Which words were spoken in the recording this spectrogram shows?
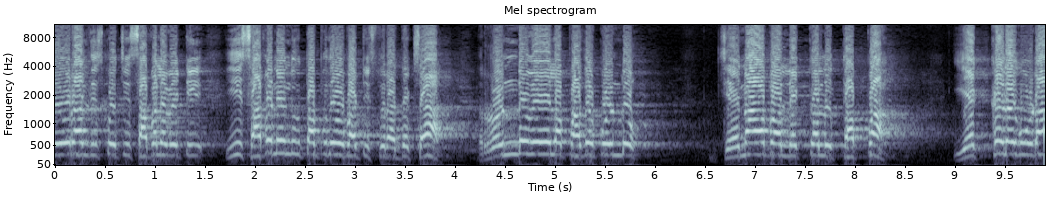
వివరాలు తీసుకొచ్చి సభలు పెట్టి ఈ సభను ఎందుకు తప్పుదో పట్టిస్తున్నారు అధ్యక్ష? రెండు వేల పదకొండు జనాభా లెక్కలు తప్ప ఎక్కడ కూడా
